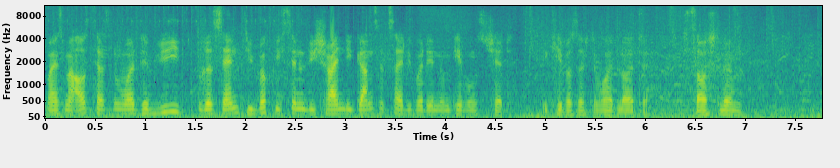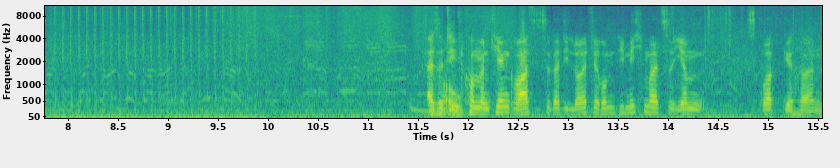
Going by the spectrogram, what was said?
weil ich mal austesten wollte, wie präsent die wirklich sind und die schreien die ganze Zeit über den Umgebungschat. Die Keepers of the Void Leute. Ist auch schlimm. Also die Oh. kommentieren quasi sogar die Leute rum, die nicht mal zu ihrem Squad gehören.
